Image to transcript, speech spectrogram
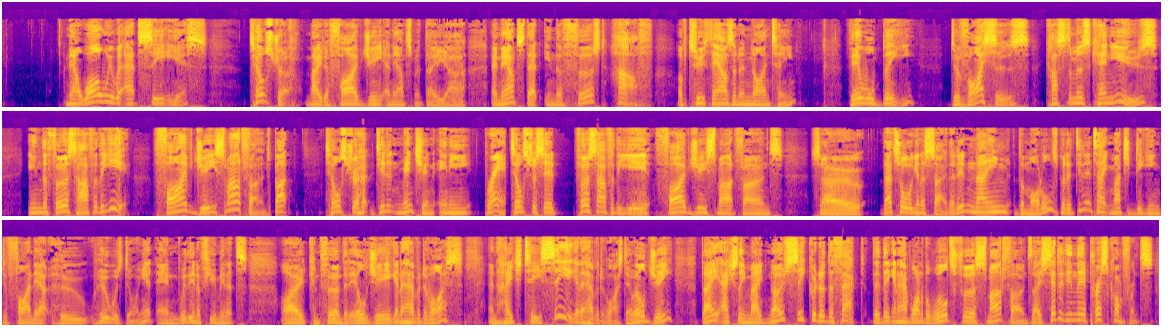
Now, while we were at CES, Telstra made a 5G announcement. They uh, announced that in the first half of 2019, there will be devices customers can use in the first half of the year. 5G smartphones. But Telstra didn't mention any brand. Telstra said first half of the year, 5G smartphones. So that's all we're going to say. They didn't name the models, but it didn't take much digging to find out who who was doing it. And within a few minutes, I confirmed that LG are going to have a device and HTC are going to have a device. Now, LG, they actually made no secret of the fact that they're going to have one of the world's first smartphones. They said it in their press conference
